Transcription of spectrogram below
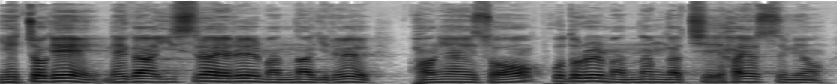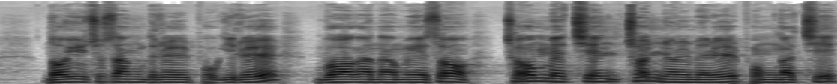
옛적에 내가 이스라엘을 만나기를 광야에서 포도를 만남같이 하였으며 너희 조상들을 보기를 무화과 나무에서 처음 맺힌 첫 열매를 봄같이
